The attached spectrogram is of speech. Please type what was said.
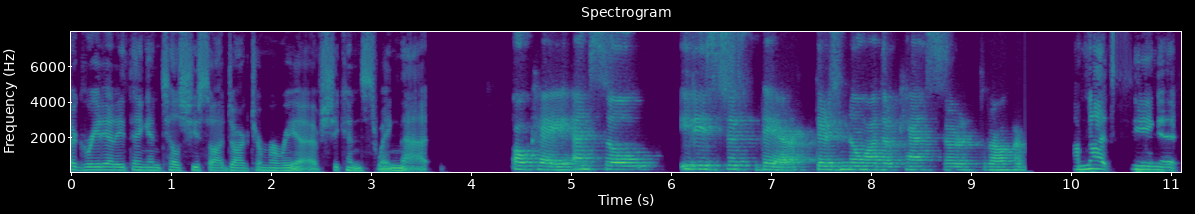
agree to anything until she saw Dr. Maria if she can swing that. Okay. And so it is just there. There's no other cancer throughout her. I'm not seeing it.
